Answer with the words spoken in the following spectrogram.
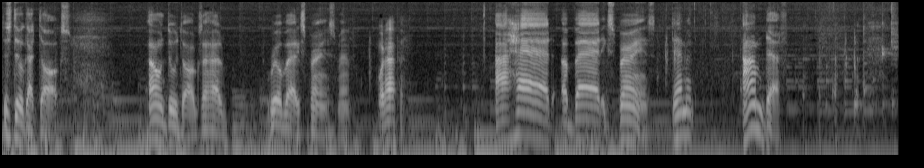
This dude got dogs. I don't do dogs. I had a real bad experience, man. What happened? I had a bad experience. Damn it. I'm deaf.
